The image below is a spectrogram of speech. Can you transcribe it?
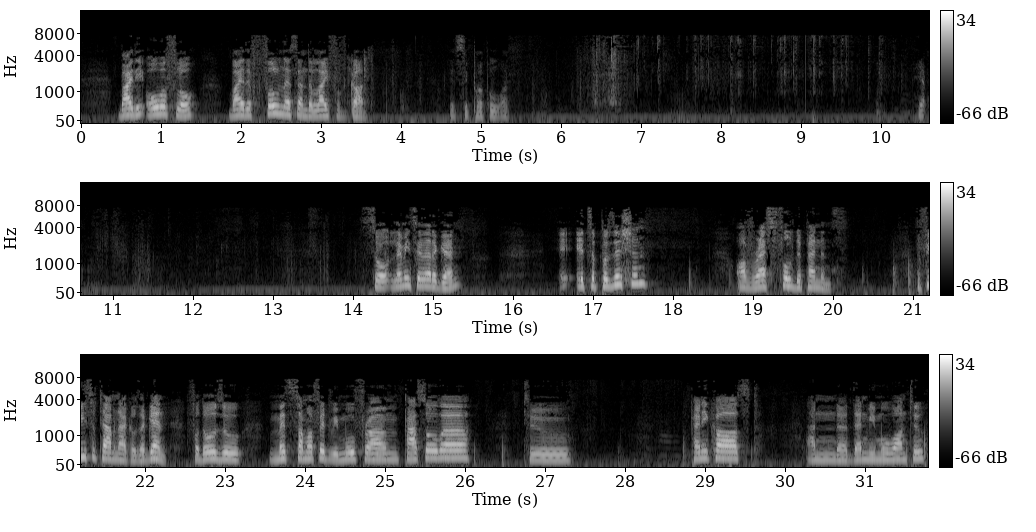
by the overflow, by the fullness and the life of God. It's the purple one. Yep. So let me say that again. It's a position of restful dependence. The Feast of Tabernacles, again, for those who missed some of it, we move from Passover to Pentecost, and uh, then we move on to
